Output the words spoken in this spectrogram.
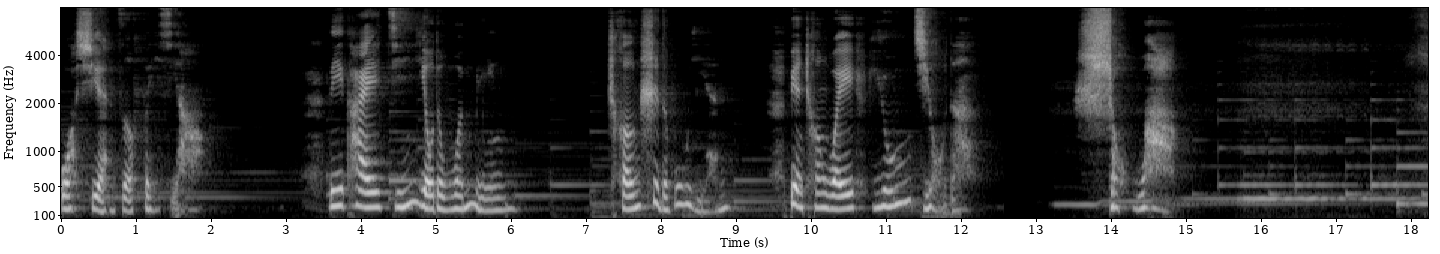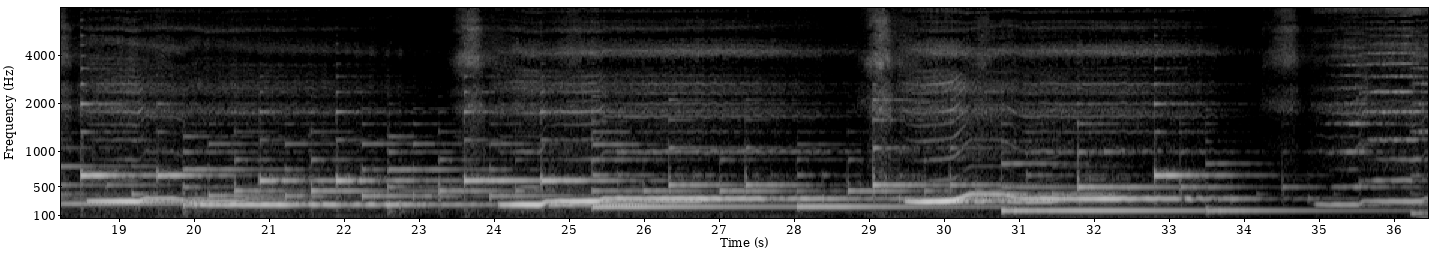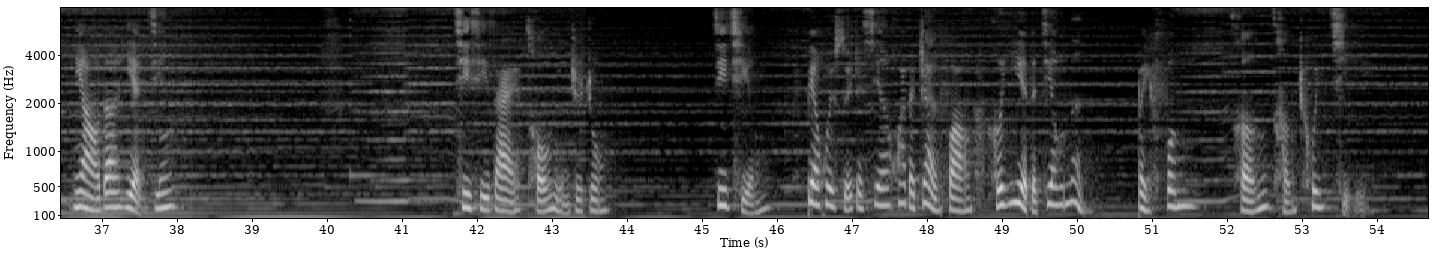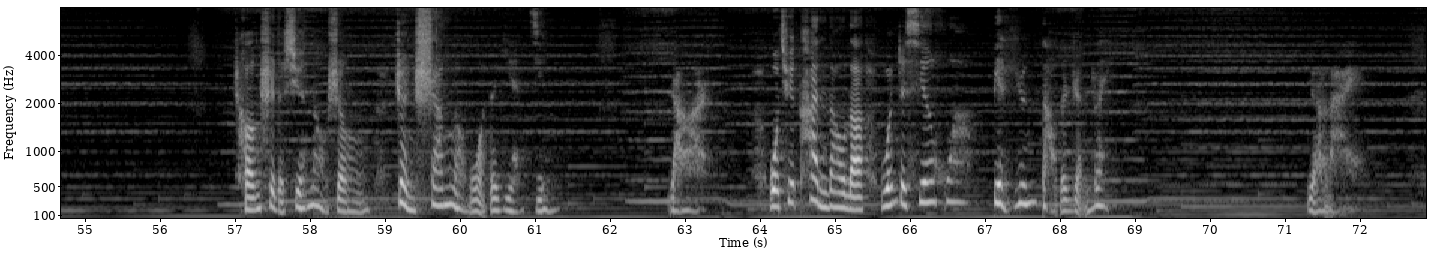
我选择飞翔。离开仅有的文明，城市的屋檐，便成为永久的守望。鸟的眼睛，栖息在丛林之中，激情便会随着鲜花的绽放和叶的娇嫩，被风层层吹起。城市的喧闹声震伤了我的眼睛，然而。我却看到了闻着鲜花便晕倒的人类。原来，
